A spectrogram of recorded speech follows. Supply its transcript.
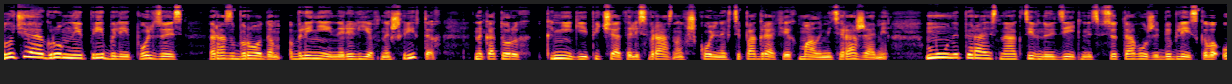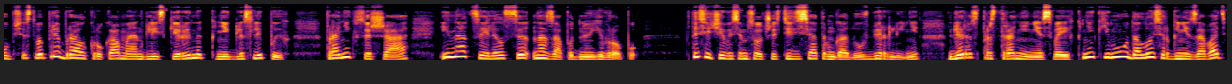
Получая огромные прибыли и пользуясь разбродом в линейно-рельефных шрифтах, на которых книги печатались в разных школьных типографиях малыми тиражами, Мун, опираясь на активную деятельность все того же библейского общества, прибрал к рукам и английский рынок книг для слепых, проник в США и нацелился на Западную Европу. В 1860 году в Берлине для распространения своих книг ему удалось организовать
